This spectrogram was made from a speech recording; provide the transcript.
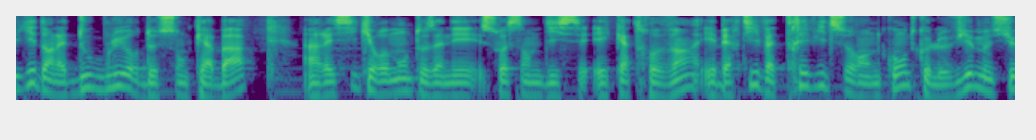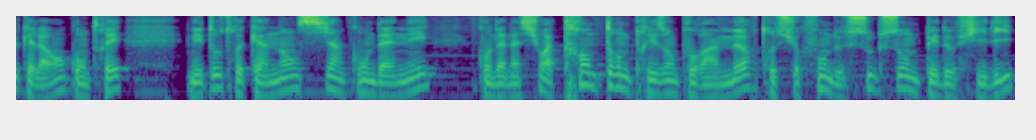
dans la doublure de son cabas, un récit qui remonte aux années 70 et 80, et Bertie va très vite se rendre compte que le vieux monsieur qu'elle a rencontré n'est autre qu'un ancien condamné, condamnation à 30 ans de prison pour un meurtre sur fond de soupçons de pédophilie.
